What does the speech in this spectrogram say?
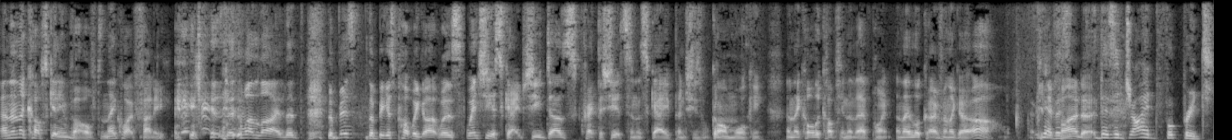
And then the cops get involved, and they're quite funny. There's one line that the best, the biggest pop we got was when she escapes. She does crack the shits and escape, and she's gone walking. And they call the cops in at that point, and they look over and they go, "Oh, can you there's, find her?" there's a giant footprint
